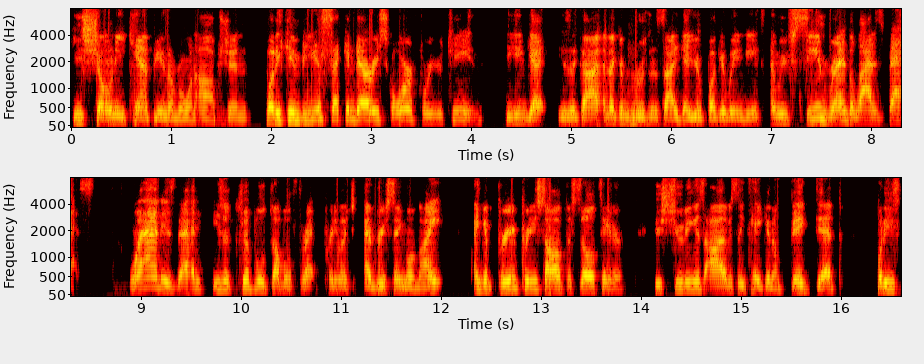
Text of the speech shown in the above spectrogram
he's shown he can't be a number one option, but he can be a secondary scorer for your team. He can get, he's a guy that can bruise inside, get you a bucket when he needs. And we've seen Randle at his best. When at his best, he's a triple double threat pretty much every single night and can pretty, pretty solid facilitator. His shooting is obviously taken a big dip, but he's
